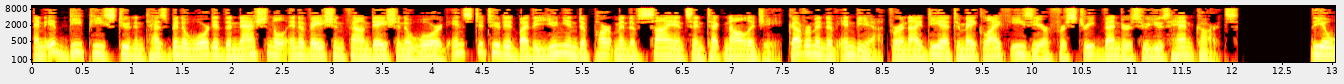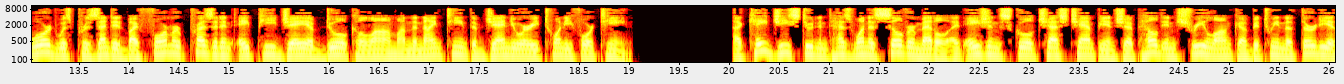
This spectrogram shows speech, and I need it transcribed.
An IB-DP student has been awarded the National Innovation Foundation Award instituted by the Union Department of Science and Technology Government of India for an idea to make life easier for street vendors who use handcarts. The award was presented by former President APJ Abdul Kalam on 19 January 2014. A KG student has won a silver medal at Asian School Chess Championship held in Sri Lanka between 30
